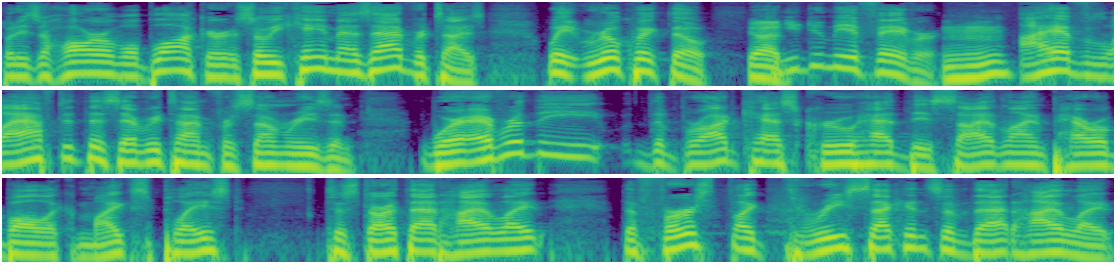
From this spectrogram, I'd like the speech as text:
But he's a horrible blocker, so he came as advertised. Wait, real quick though, can you do me a favor? Mm-hmm. I have laughed at this every time for some reason. Wherever the the broadcast crew had the sideline parabolic mics placed to start that highlight, the first like three seconds of that highlight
